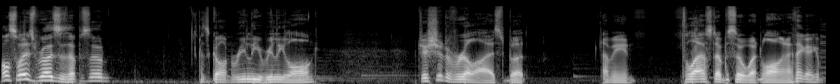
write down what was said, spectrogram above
Also, I just realized this episode has gone really, really long. Which I should have realized, but, I mean, the last episode went long, and I think I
